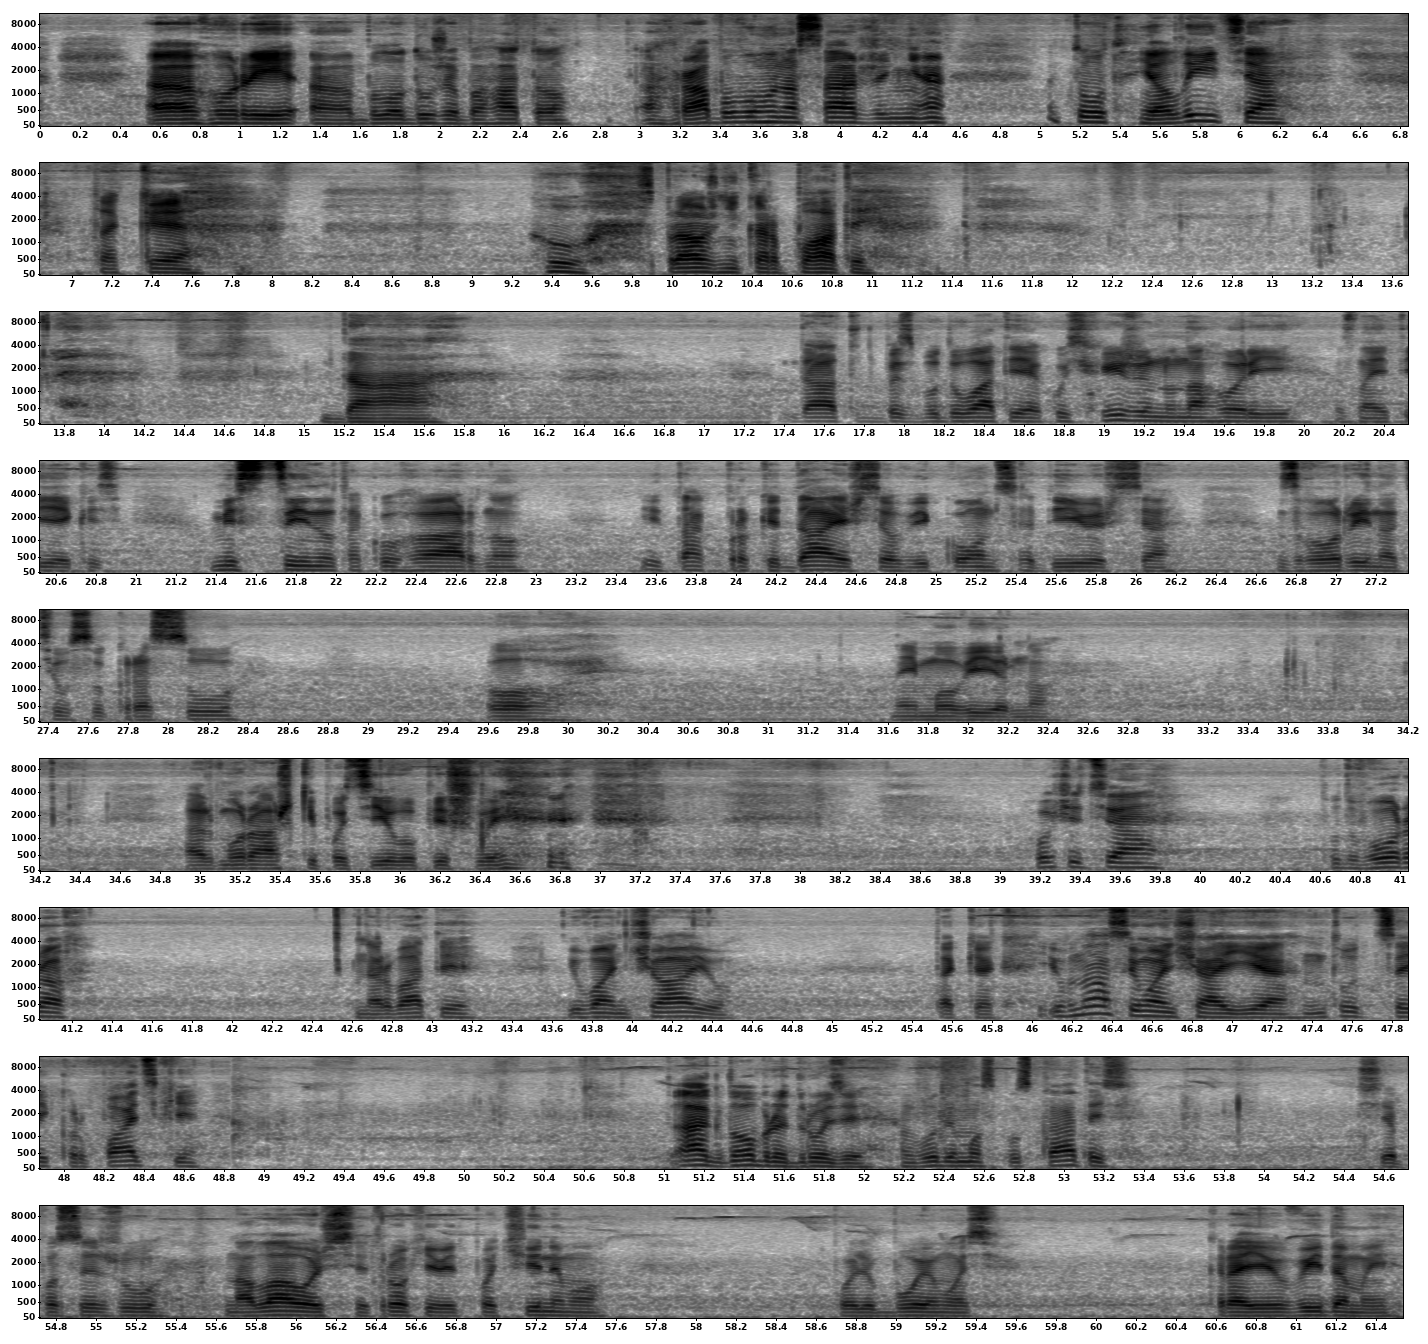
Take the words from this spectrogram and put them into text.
е, гори е, було дуже багато грабового насадження. Тут ялиця, таке ух, справжні Карпати. Да. Да, тут би збудувати якусь хижину на горі, знайти якусь місцину таку гарну. І так прокидаєшся в віконце, дивишся згори на цю всю красу. О, неймовірно. Аж мурашки по тілу пішли. Хочеться тут в горах нарвати іван-чаю. Так як і в нас іван-чай є, ну тут цей Карпатський. Так, добре, друзі, будемо спускатись. Ще посижу на лавочці, трохи відпочинемо, полюбуємось краєвидами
